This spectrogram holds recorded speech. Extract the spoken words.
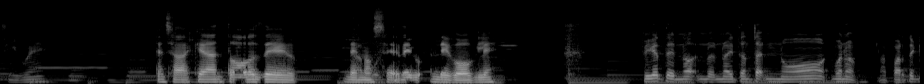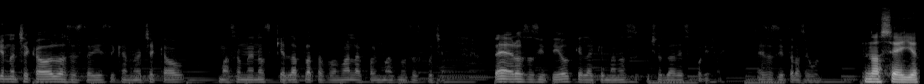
Sí, güey. Pensaba que eran todos de, de no Apple. sé, de, de Google. Fíjate, no, no, no hay tanta. No. Bueno, aparte que no he checado las estadísticas, no he checado más o menos qué es la plataforma a la cual más nos escucha. Pero eso sí te digo que la que más nos escucha es la de Spotify. Eso sí te lo aseguro. No sé, yo,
